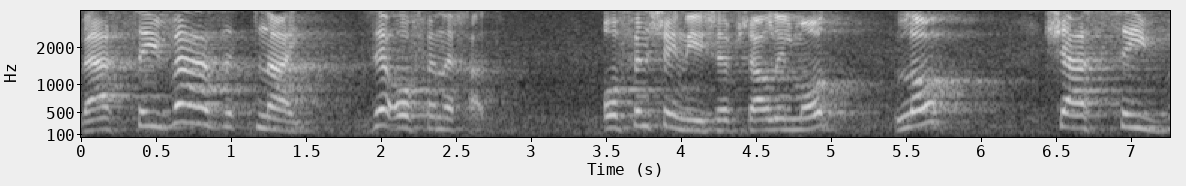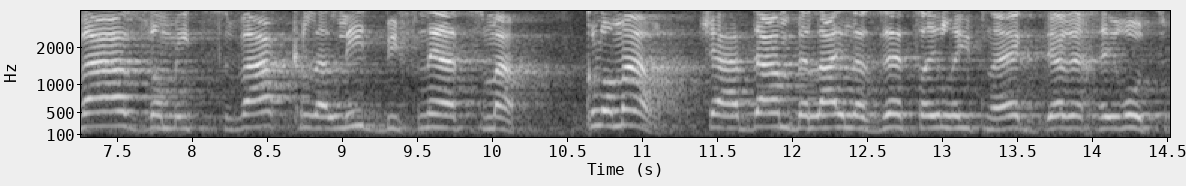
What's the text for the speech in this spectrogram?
והשיבה זה תנאי, זה אופן אחד. אופן שני שאפשר ללמוד, לא, שהשיבה זו מצווה כללית בפני עצמה. כלומר, שהאדם בלילה זה צריך להתנהג דרך חירות.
